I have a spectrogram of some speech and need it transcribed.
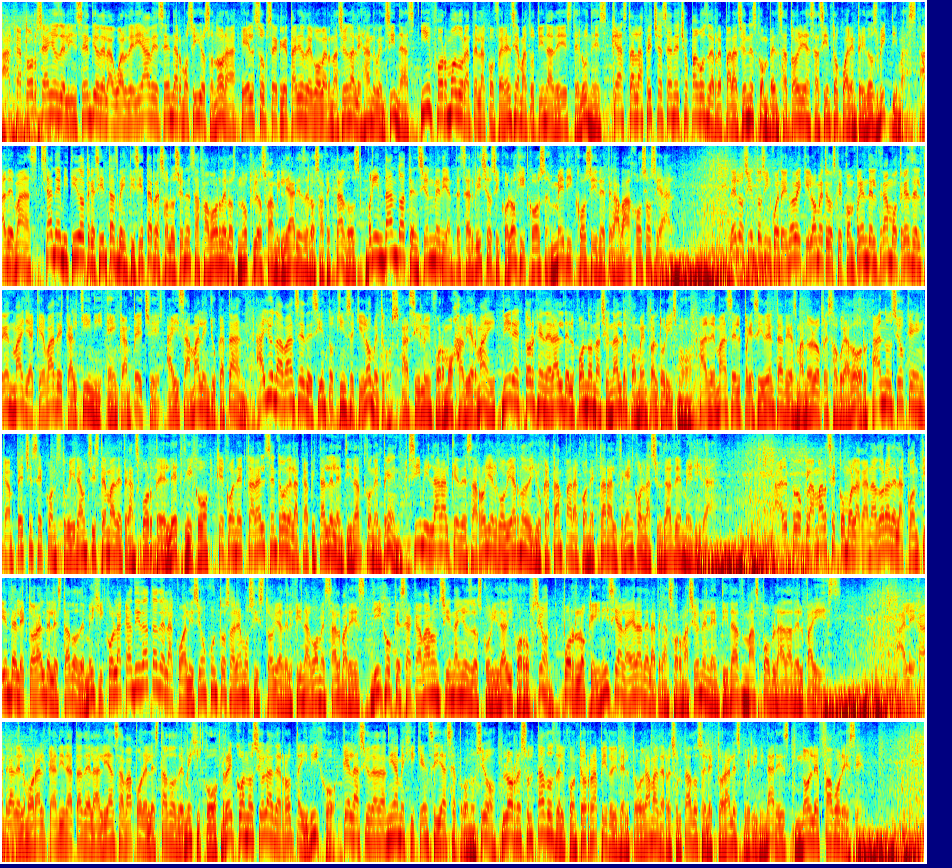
A 14 años del incendio de la guardería ABC en Hermosillo, Sonora, el subsecretario de Gobernación Alejandro Encinas informó durante la conferencia matutina de este lunes que hasta la fecha se han hecho pagos de reparaciones compensatorias a 142 víctimas. Además, se han emitido 327 resoluciones a favor de los núcleos familiares de los afectados, brindando atención mediante servicios psicológicos, médicos y de trabajo social. De los 159 kilómetros que comprende el tramo 3 del tren Maya que va de Calquini, en Campeche, a Izamal, en Yucatán, hay un avance de 115 kilómetros. Así lo informó Javier May, director general del Fondo Nacional de Fomento al Turismo. Además, el presidente Andrés Manuel López Obrador anunció que en Campeche se construirá un sistema de transporte eléctrico que conectará el centro de la capital de la entidad con el tren, similar al que desarrolla el gobierno de Yucatán para conectar al tren con la ciudad de Mérida. Al proclamarse como la ganadora de la contienda electoral del Estado de México, la candidata de la coalición Juntos Haremos Historia, Delfina Gómez Álvarez, dijo que se acabaron 100 años de oscuridad y corrupción, por lo que inicia la era de la transformación en la entidad más poblada del país. Alejandra del Moral, candidata de la Alianza Va por el Estado de México, reconoció la derrota y dijo que la ciudadanía mexiquense ya se pronunció. Los resultados del conteo rápido y del programa de resultados electorales preliminares no le favorecen.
